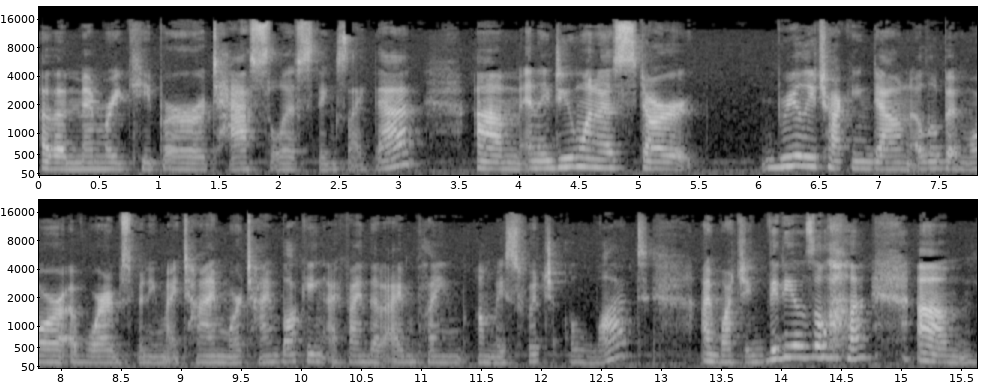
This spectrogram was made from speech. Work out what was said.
of a memory keeper, task list, things like that. Um, and I do wanna start really tracking down a little bit more of where I'm spending my time, more time blocking. I find that I'm playing on my Switch a lot. I'm watching videos a lot. Um,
